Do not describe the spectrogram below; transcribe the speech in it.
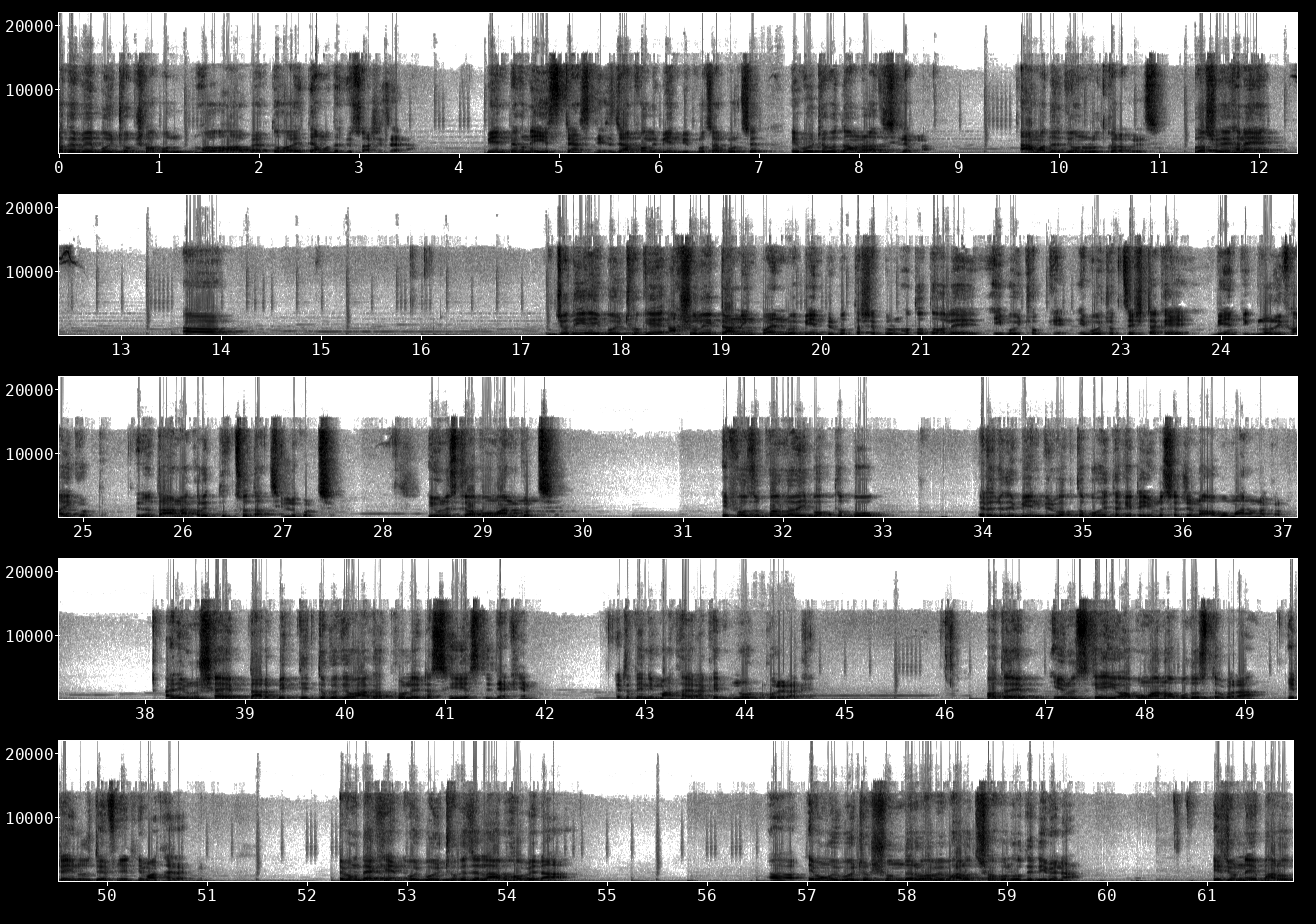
অতএব বৈঠক সফল হওয়া ব্যর্থ হয় এতে আমাদের কিছু আসে যায় না। বিএনপি এখন এই স্ট্যান্স নিয়েছে, যার ফলে বিএনপি প্রচার করছে। এই বৈঠকে তো আমরা রাজি ছিলাম না। আমাদেরকে অনুরোধ করা হয়েছে। দর্শক, এখানে যদি এই বৈঠকে আসলেই টার্নিং পয়েন্ট বা বিএনপির প্রত্যাশা পূরণ হতো, তাহলে এই বৈঠককে, এই বৈঠক চেষ্টাকে বিএনপি গ্লোরিফাই করত। কিন্তু তা না করে তুচ্ছ তাচ্ছিল্য করছে। ইউনুসকে অপমান করছে। এই ফজু পাগলার এই বক্তব্য, এটা যদি বিএনপির বক্তব্য হয়ে থাকে, এটা ইউনুসের জন্য অবমাননা করে আর ইউনুস সাহেব তার ব্যক্তিত্বকে কেউ আঘাত করলে এটা সিরিয়াসলি দেখেন। এটা তিনি মাথায় রাখেন নোট করে রাখেন। অতএব ইউনুসকে এই অপমান অপদস্থ করা, এটা ইউনুস ডেফিনেটলি মাথায় রাখবেন। এবং দেখেন, ওই বৈঠকে যে লাভ হবে না এবং ওই বৈঠক সুন্দরভাবে ভারত সফল হতে দিবে না, এজন্যে ভারত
